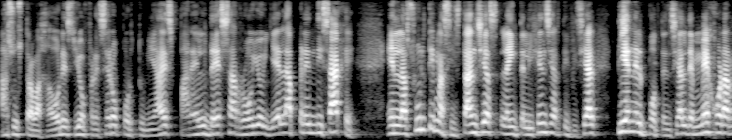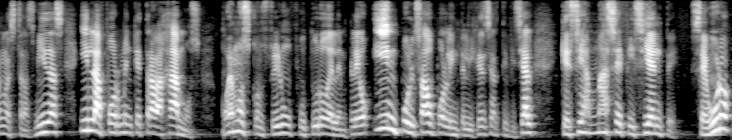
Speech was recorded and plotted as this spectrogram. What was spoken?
a sus trabajadores y ofrecer oportunidades para el desarrollo y el aprendizaje. En las últimas instancias, la inteligencia artificial tiene el potencial de mejorar nuestras vidas y la forma en que trabajamos. Podemos construir un futuro del empleo impulsado por la inteligencia artificial que sea más eficiente, seguro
